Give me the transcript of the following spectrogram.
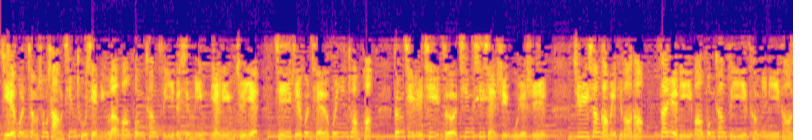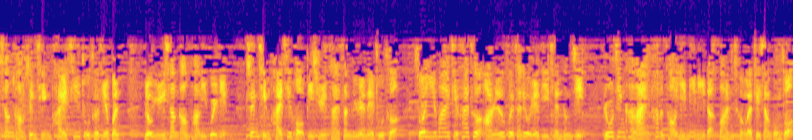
结婚证书上清楚写明了汪峰、章子怡的姓名、年龄、职业及结婚前婚姻状况。登记日期则清晰显示五月十日。据香港媒体报道，三月底，汪峰、章子怡曾秘密到香港申请排期注册结婚。由于香港法律规定，申请排期后必须在三个月内注册，所以外界猜测二人会在六月底前登记。如今看来，他们早已秘密的完成了这项工作。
